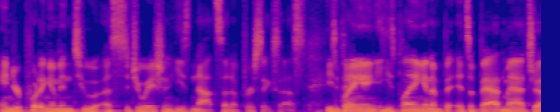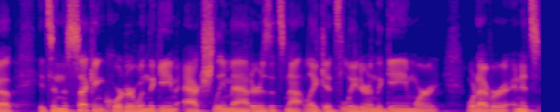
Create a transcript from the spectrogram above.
and you're putting him into a situation he's not set up for success. He's playing. He's playing in a. It's a bad matchup. It's in the second quarter when the game actually matters. It's not like it's later in the game where whatever, and it's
